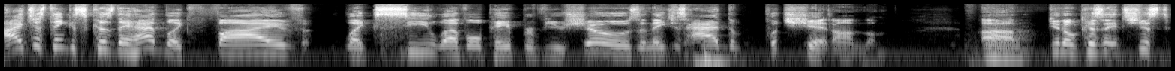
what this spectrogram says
I just think it's because they had like five like C level pay per view shows and they just had to put shit on them. Yeah. Um, you know, because it's just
